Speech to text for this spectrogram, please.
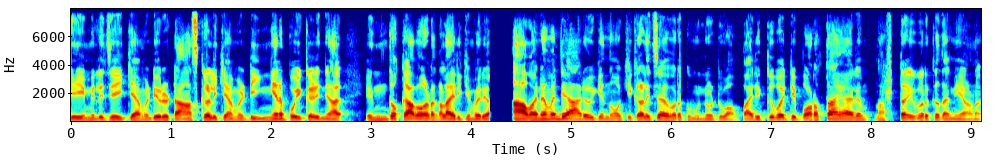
ഗെയിമിൽ ജയിക്കാൻ വേണ്ടി ഒരു ടാസ്ക് കളിക്കാൻ വേണ്ടി ഇങ്ങനെ പോയി കഴിഞ്ഞാൽ എന്തൊക്കെ അപകടങ്ങളായിരിക്കും വരിക? അവനവന്റെ ആരോഗ്യം നോക്കി കളിച്ചാൽ ഇവർക്ക് മുന്നോട്ട് പോകാം പരിക്ക് പറ്റി പുറത്തായാലും നഷ്ടം ഇവർക്ക് തന്നെയാണ്.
